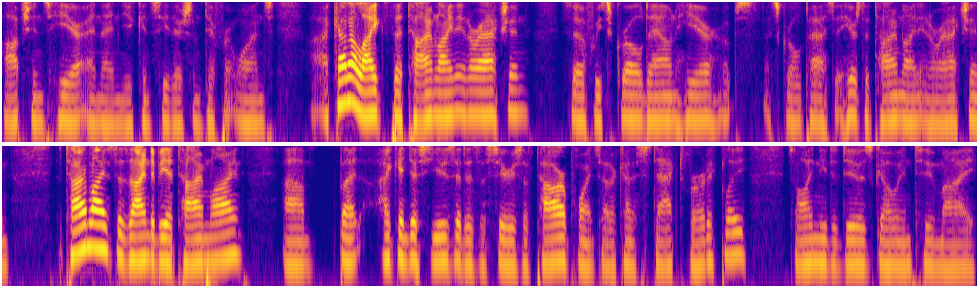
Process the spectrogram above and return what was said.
options here and then you can see there's some different ones. I kind of like the timeline interaction. So if we scroll down here, oops, I scrolled past it. Here's the timeline interaction. The timeline is designed to be a timeline, um, but I can just use it as a series of PowerPoints that are kind of stacked vertically. So all I need to do is go into my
